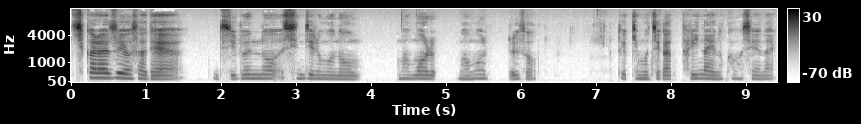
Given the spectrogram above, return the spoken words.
力強さで自分の信じるものを守る、守るぞという気持ちが足りないのかもしれない。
